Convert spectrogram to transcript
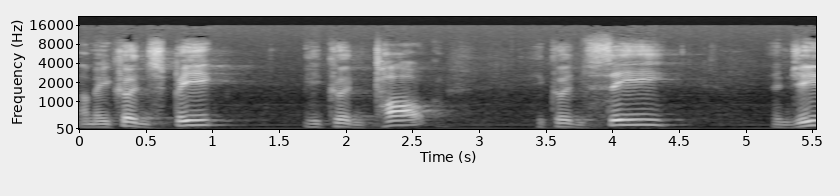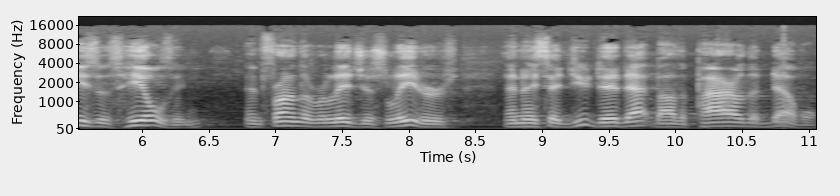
I mean, he couldn't speak, he couldn't talk, he couldn't see. And Jesus heals him in front of the religious leaders, and they said, You did that by the power of the devil.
